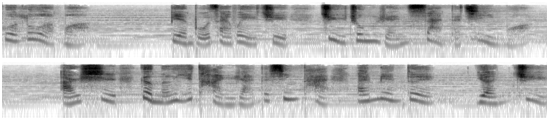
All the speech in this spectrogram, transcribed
过落寞，便不再畏惧剧中人散的寂寞，而是更能以坦然的心态来面对缘聚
